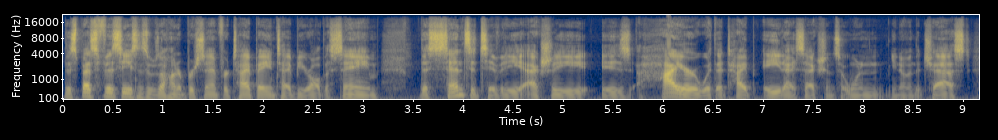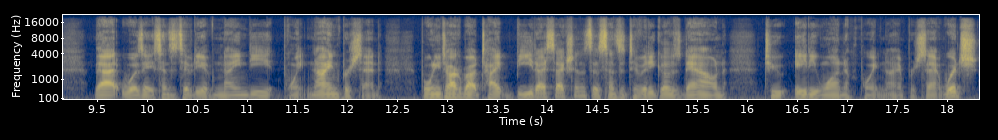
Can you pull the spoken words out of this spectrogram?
The specificity, since it was 100% for type A and type B, are all the same. The sensitivity actually is higher with a type A dissection, so one you know in the chest. That was a sensitivity of 90.9%. But when you talk about type B dissections, the sensitivity goes down to 81.9%, which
